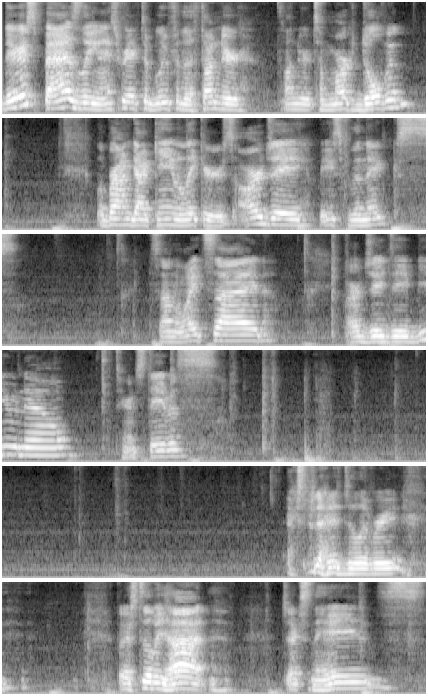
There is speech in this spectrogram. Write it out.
Darius Bazley, nice reactive blue for the Thunder. Thunder to Mark Dolvin. LeBron got game Lakers. RJ base for the Knicks. It's on the white side. RJ debut now. Terrence Davis. Expedited delivery. but I still be hot. Jaxson Hayes.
